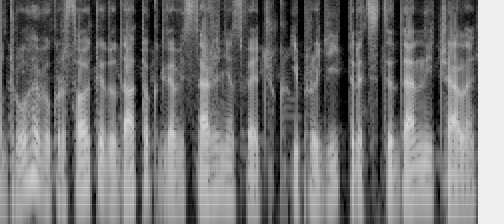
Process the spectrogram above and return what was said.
По-друге, використовуйте додаток для відстеження звичок і пройдіть 30-денний челендж,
